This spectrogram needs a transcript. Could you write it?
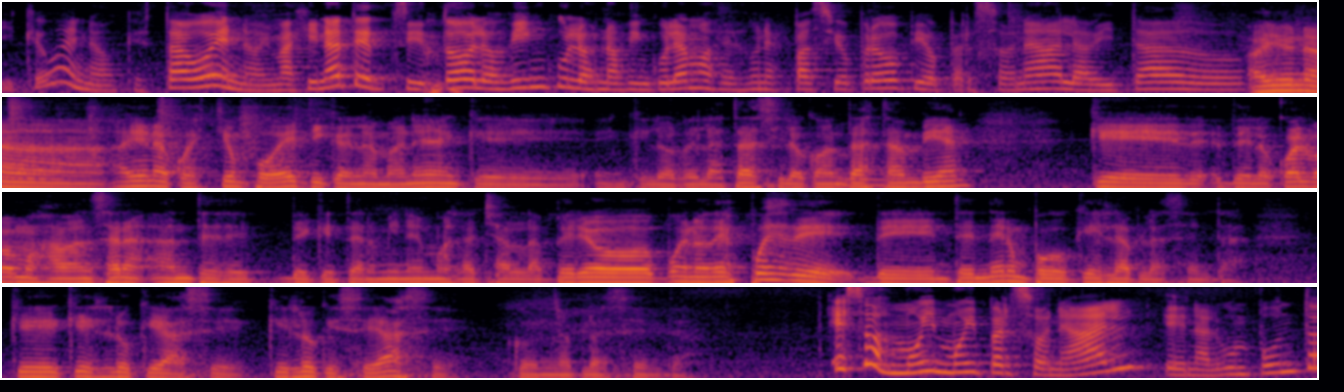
Y que bueno, que está bueno. Imagínate si todos los vínculos nos vinculamos desde un espacio propio, personal, habitado. Hay una, hay una cuestión poética en la manera en que, en que lo relatás y lo contás Mm. también, que de, de lo cual vamos a avanzar antes de, de que terminemos la charla. Pero bueno, después de, de entender un poco qué es la placenta, qué, qué es lo que hace, qué es lo que se hace con la placenta. Eso es muy, muy personal en algún punto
